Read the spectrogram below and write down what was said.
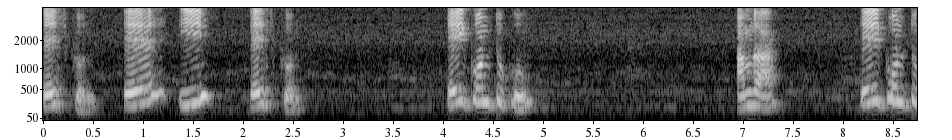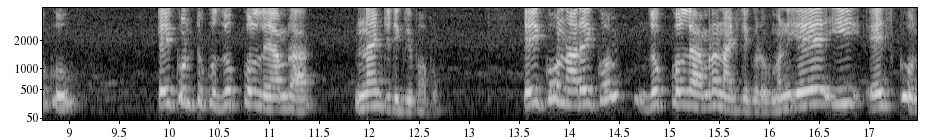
এইচ কোণ এ, ই এইচ কোণ এই কোণটুকু আমরা এই কোণটুকু এই কোণটুকু যোগ করলে আমরা নাইনটি ডিগ্রি পাবো। এই কোণ আর এই কোণ যোগ করলে আমরা নাইনটি ডিগ্রি পাবো মানে এ, ই, এইচ কোণ।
